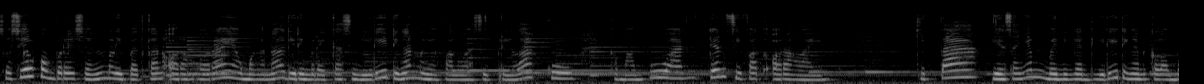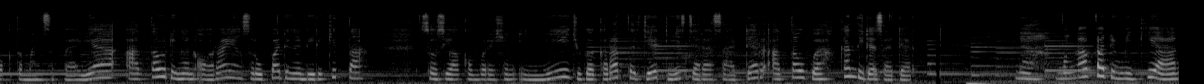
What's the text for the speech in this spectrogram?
Social comparison melibatkan orang-orang yang mengenal diri mereka sendiri dengan mengevaluasi perilaku, kemampuan, dan sifat orang lain. Kita biasanya membandingkan diri dengan kelompok teman sebaya atau dengan orang yang serupa dengan diri kita Social comparison ini juga kerap terjadi secara sadar atau bahkan tidak sadar. Nah, mengapa demikian?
